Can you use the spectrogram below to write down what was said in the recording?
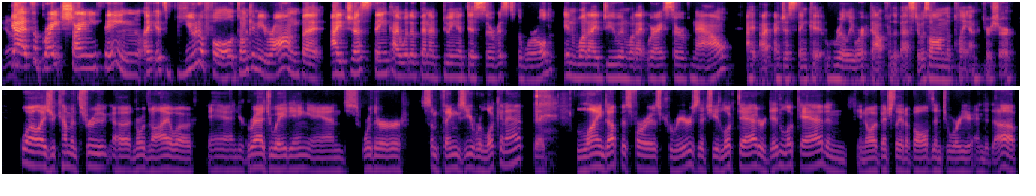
yeah. it's a bright, shiny thing. Like it's beautiful. Don't get me wrong, but I just think I would have been doing a disservice to the world in what I do and what I where I serve now. I, I just think it really worked out for the best. It was all in the plan for sure. Well, as you're coming through uh, Northern Iowa and you're graduating, and were there some things you were looking at that lined up as far as careers that you looked at or didn't look at and you know eventually it evolved into where you ended up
